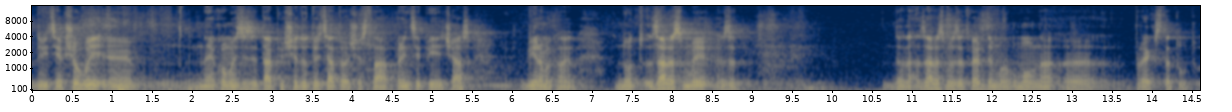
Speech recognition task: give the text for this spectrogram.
дивіться, якщо ви на якомусь із етапів ще до 30 числа, в принципі, є час, Віра Миколаївна, ну от зараз ми Да-да. Зараз ми затвердимо умовно е, проект статуту.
